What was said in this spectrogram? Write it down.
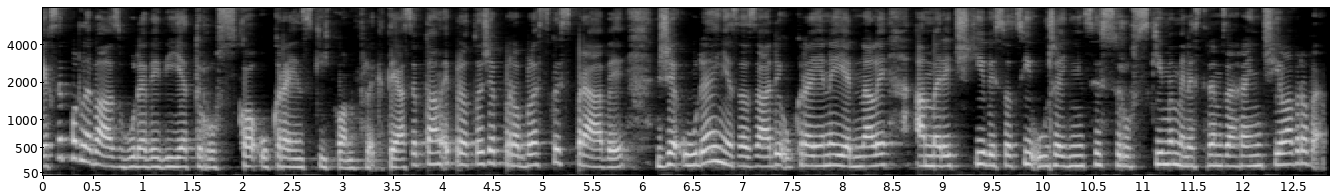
Jak se podle vás bude vyvíjet rusko-ukrajinský konflikt? Já se ptám i proto, že probleskly zprávy, že údajně za zády Ukrajiny jednali američtí vysocí úředníci s ruským ministrem zahraničí Lavrovem.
